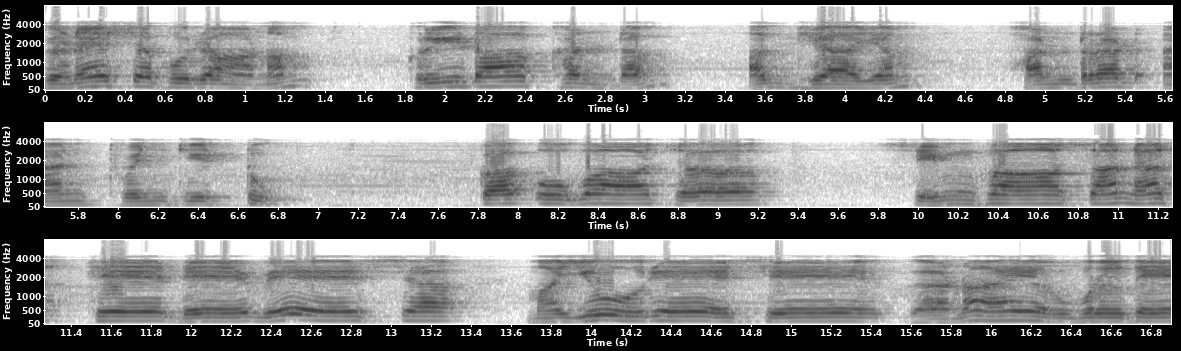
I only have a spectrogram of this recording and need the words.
गणेशपुराणं क्रीडाखण्डम् अध्यायं हण्ड्रेड् अण्ड् ट्वेण्टि टु। क उवाच सिंहासनस्थे देवेश मयूरेशे गणैर्वृदे।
